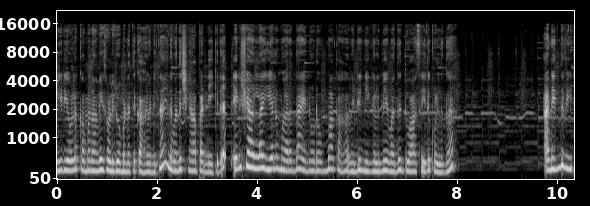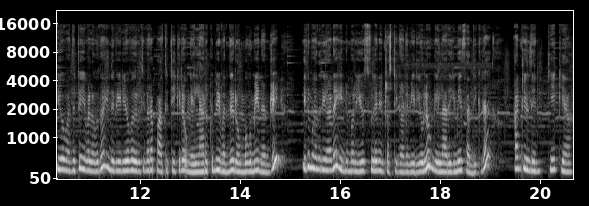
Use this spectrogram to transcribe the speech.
வீடியோவில் கமனாகவே சொல்லிடுவோம் பண்ணதுக்காக வேண்டி தான் இதை வந்து ஷேர் பண்ணிக்கிறேன் இன்ஷால்லாம் இயலுமா இருந்தால் என்னோட உமாக்காக வேண்டி நீங்களுமே வந்து துவா செய்து கொள்ளுங்கள் அண்ட் இந்த வீடியோ வந்துட்டு இவ்வளவு தான் இந்த வீடியோவை இறுதி வரை பார்த்துட்டு உங்கள் எல்லாருக்குமே வந்து ரொம்பவுமே நன்றி. இது மாதிரியான இன்னும் ஒரு யூஸ்ஃபுல் அண்ட் இன்ட்ரெஸ்டிங்கான வீடியோவில் உங்கள் எல்லாரையுமே சந்திக்கிறேன். Until then take care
